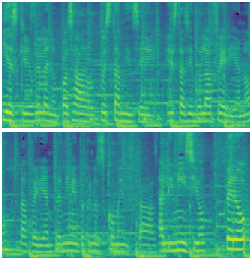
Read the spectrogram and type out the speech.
y es que desde el año pasado pues también se está haciendo la feria, ¿no? La feria de emprendimiento que nos comentabas al inicio, pero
